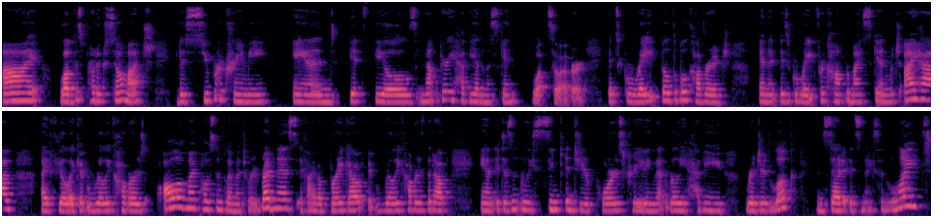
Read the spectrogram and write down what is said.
I love this product so much. It is super creamy and it feels not very heavy on the skin whatsoever. It's great buildable coverage and it is great for compromised skin, which I have. I feel like it really covers all of my post-inflammatory redness. If I have a breakout, it really covers it up and it doesn't really sink into your pores, creating that really heavy, rigid look. Instead, it's nice and light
